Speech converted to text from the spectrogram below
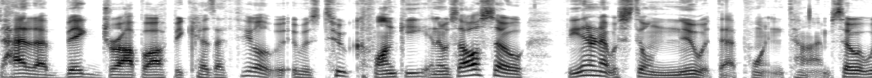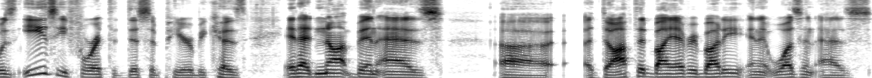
had a big drop off because I feel it was too clunky. And it was also, the internet was still new at that point in time. So, it was easy for it to disappear because it had not been as uh, adopted by everybody and it wasn't as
